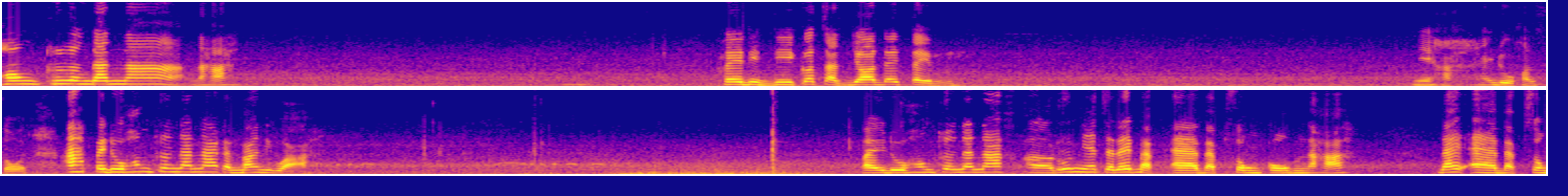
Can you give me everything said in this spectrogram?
ห้องเครื่องด้านหน้านะคะ เครดิตดีก็จัดยอดได้เต็ม นี่ค่ะ ให้ดูคอนโซลอะไปดูห้องเครื่องด้านหน้ากันบ้างดีกว่า ไปดูห้องเครื่องด้านหน้า รุ่นนี้จะได้แบบแอร์แบบทรงกลมนะคะ ได้แอร์แบบทรง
